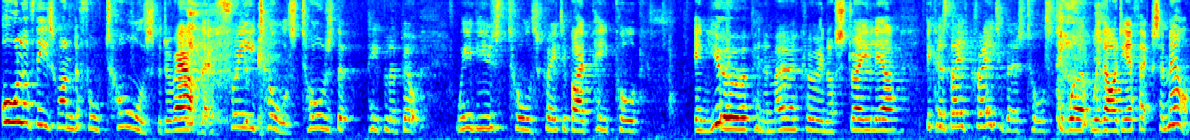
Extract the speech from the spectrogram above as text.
all of these wonderful tools that are out there, free tools, tools that people have built. We've used tools created by people in Europe, in America, in Australia, because they've created those tools to work with RDF XML.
